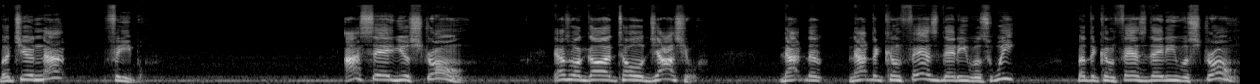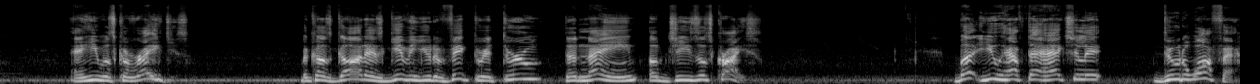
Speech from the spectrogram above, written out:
But you're not feeble. I said you're strong. That's what God told Joshua. Not to not to confess that he was weak, but to confess that he was strong and he was courageous. Because God has given you the victory through the name of Jesus Christ. But you have to actually do the warfare.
